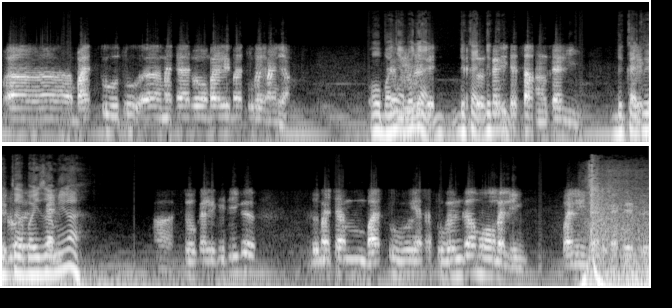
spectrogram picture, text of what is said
uh, Batu tu uh, Macam ada orang balik batu banyak-banyak Oh banyak-banyak dekat so, Kali dekat, datang sekali dekat kali kereta kedua, Abang Izam kali- ni lah. ha, So kali ketiga Dia macam batu yang satu genggam orang baling Baling dekat kereta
